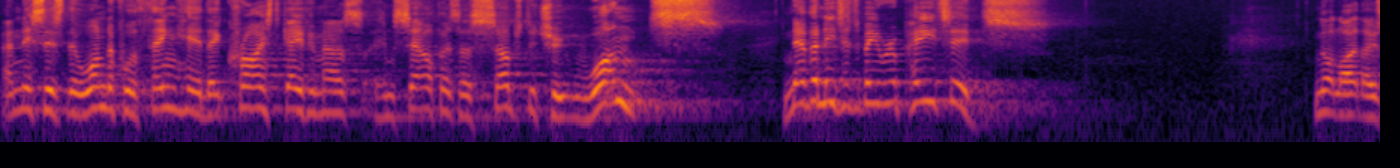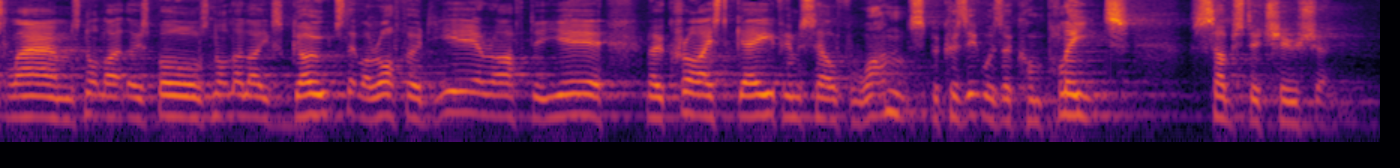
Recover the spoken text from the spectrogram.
And this is the wonderful thing here that Christ gave him as, himself as a substitute once, never needed to be repeated. Not like those lambs, not like those bulls, not like those goats that were offered year after year. No, Christ gave himself once because it was a complete substitution.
